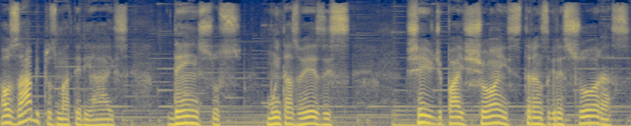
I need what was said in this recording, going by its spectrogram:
aos hábitos materiais densos, muitas vezes cheio de paixões transgressoras.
